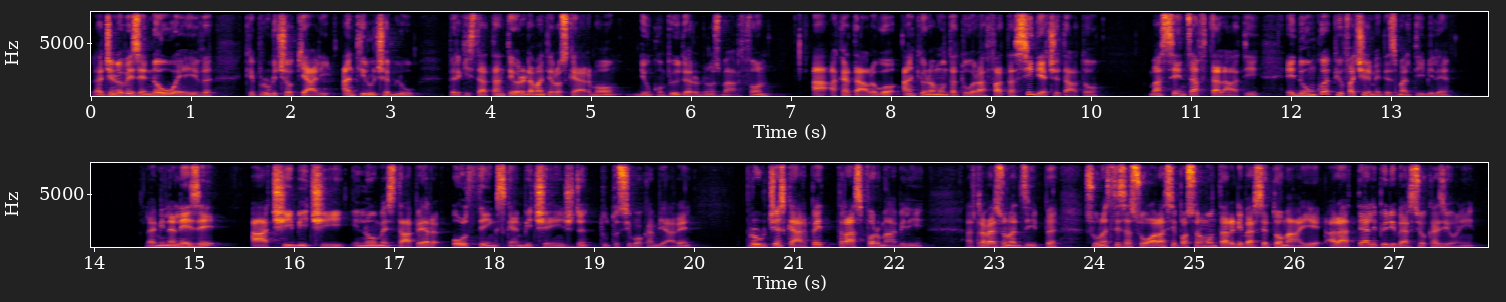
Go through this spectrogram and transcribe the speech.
La genovese No Wave, che produce occhiali antiluce blu per chi sta tante ore davanti allo schermo, di un computer o di uno smartphone, ha a catalogo anche una montatura fatta sì di acetato, ma senza ftalati e dunque più facilmente smaltibile. La milanese ACBC, il nome sta per All Things Can Be Changed, tutto si può cambiare, produce scarpe trasformabili. Attraverso una zip, su una stessa suola si possono montare diverse tomaie adatte alle più diverse occasioni.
